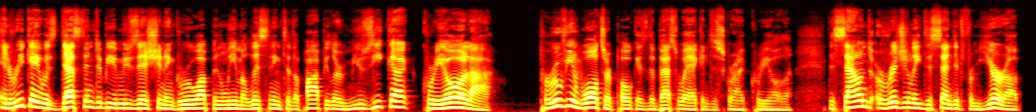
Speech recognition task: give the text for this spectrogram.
Enrique was destined to be a musician and grew up in Lima listening to the popular Musica Criolla, Peruvian waltz polka is the best way I can describe Criolla. The sound originally descended from Europe,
